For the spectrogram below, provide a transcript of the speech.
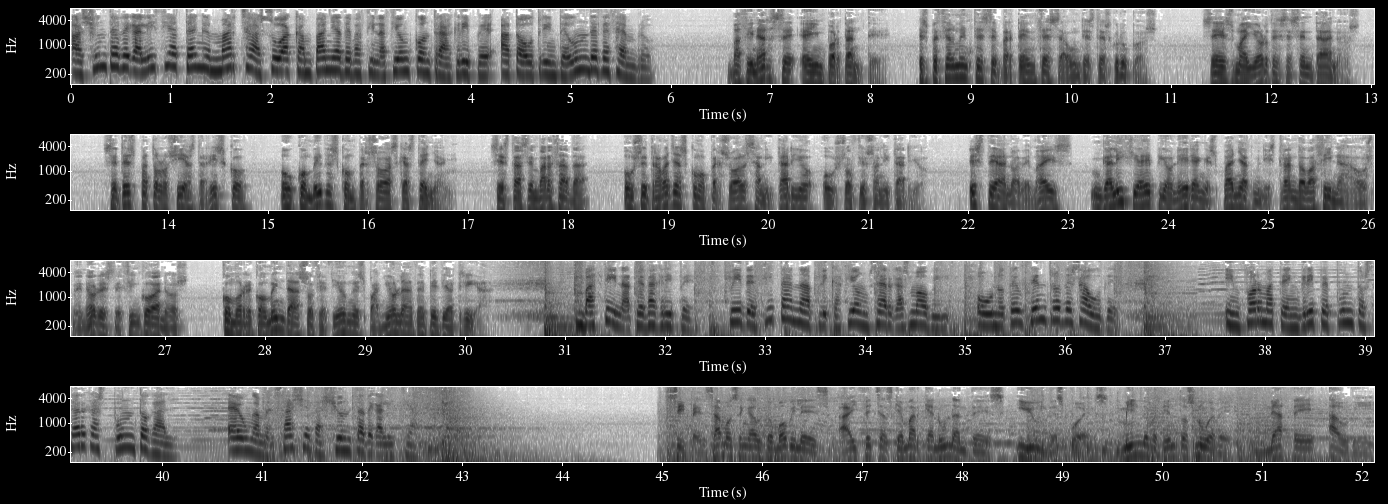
A Xunta de Galicia ten en marcha a súa campaña de vacinación contra a gripe ata o 31 de decembro. Vacinarse é importante, especialmente se pertences a un destes grupos. Se es maior de 60 anos, se tes patoloxías de risco ou convives con persoas que as teñan, se estás embarazada ou se traballas como persoal sanitario ou sociosanitario. Este ano, ademais, Galicia é pioneira en España administrando a vacina aos menores de 5 anos como recomenda a Asociación Española de Pediatría. Vacínate da gripe. Pide cita na aplicación Sergas Móvil ou no teu centro de saúde. Infórmate en gripe.sergas.gal. É unha mensaxe da Xunta de Galicia. Si pensamos en automóviles, hay fechas que marcan un antes y un después. 1909. Nace Audi.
